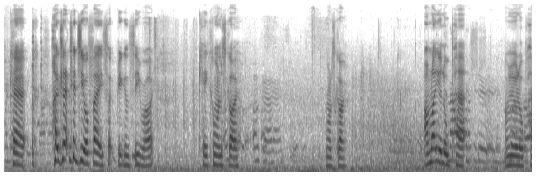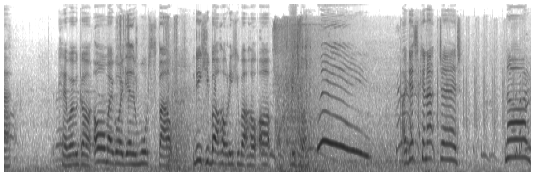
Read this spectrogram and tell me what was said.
you. Okay. I connected to your face. Hope you can see, right? Okay, come on, let's go. Okay. Come on, let's go. I'm like your little pet. can shoot and I'm your little pet. Okay, where we going? Oh my god, yeah, the water spout. Leaky butthole, leaky butthole, up, leaky butthole. Whee! I disconnected. No!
